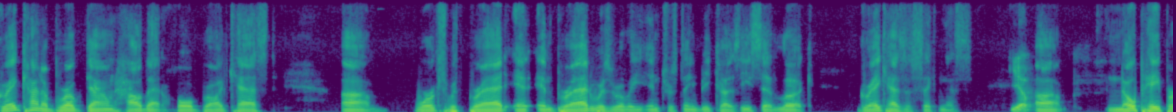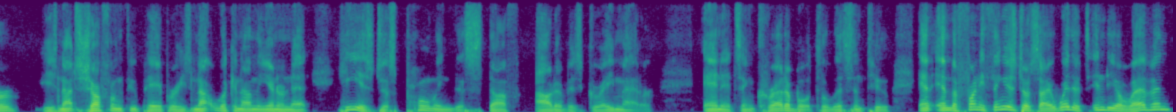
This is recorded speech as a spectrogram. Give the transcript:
Greg kind of broke down how that whole broadcast um, works with Brad, and, and Brad was really interesting because he said, "Look, Greg has a sickness. Yep. Uh, no paper. He's not shuffling through paper. He's not looking on the internet. He is just pulling this stuff out of his gray matter." And it's incredible to listen to. And and the funny thing is, Josiah, whether it's Indy 11,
